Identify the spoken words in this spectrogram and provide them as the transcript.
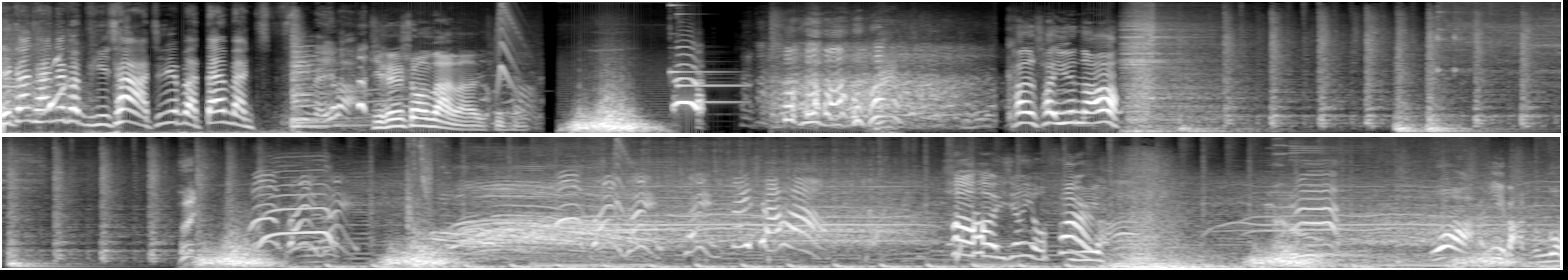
你刚才那个劈叉直接把单板劈没了。劈成双板了，劈成。看蔡云的啊！可以可以可以，非常好。浩浩已经有范儿了啊！哇，一把成功。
